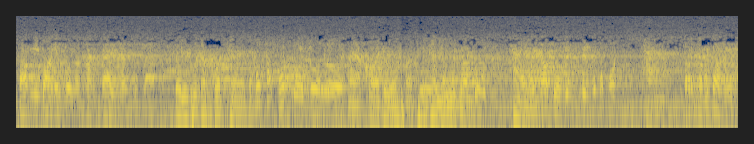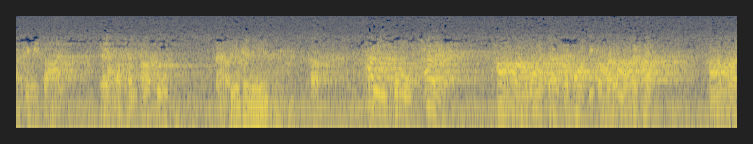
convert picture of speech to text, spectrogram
เพราะมีความเห็นตรงกับท่านใจนั้นถูกแล้ว เป็นพุทธพจน์เถิดอาจารพุทย์ธพจน์โดยตรงเลยอ่าขอเจริญพรเพียงเท่านี้พระเจ้าสูตรใช่พระเจ้าสูตรเป็นเป็นพุทธพจน์ใช่ตรัสจากพระเจ้าพิมิสารในปัพพชาสูตรอ่าเพียงเท่านี้ครับท่านสมุทแช่งถามมาว่าจากนครศรีธรรมราชนะครับ ถามมา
